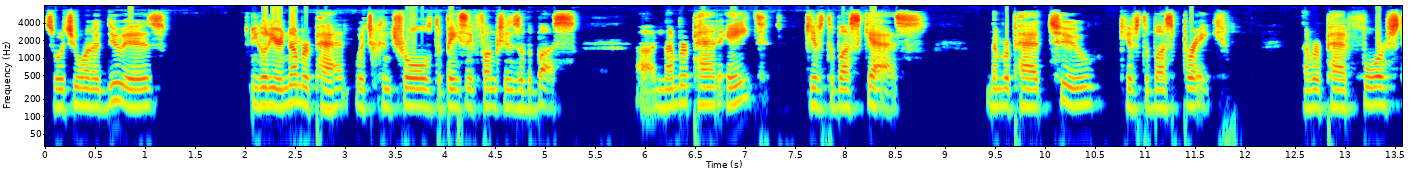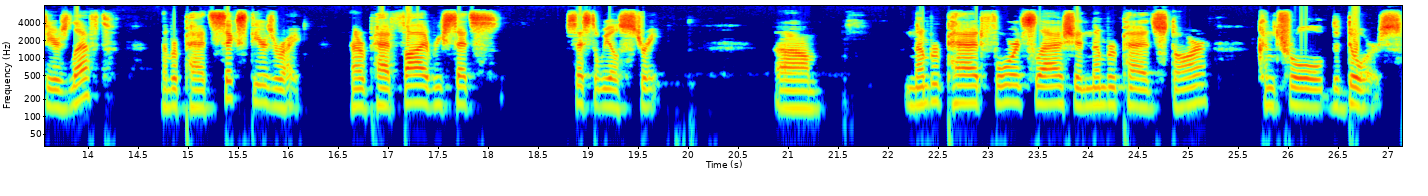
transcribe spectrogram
So what you want to do is you go to your number pad, which controls the basic functions of the bus. Uh, number pad 8 gives the bus gas. Number pad 2 gives the bus brake. Number pad 4 steers left. Number pad 6 steers right. Number pad 5 resets sets the wheels straight. Um, number pad forward slash and number pad star control the doors.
